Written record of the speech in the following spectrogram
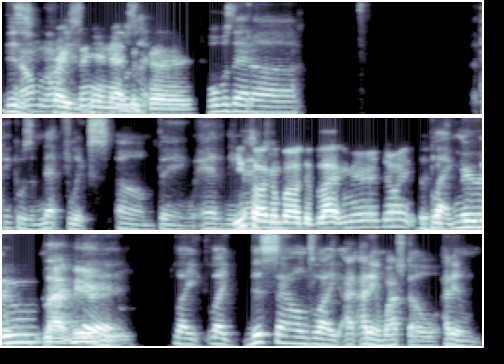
This and is I'm crazy. saying what, what that because that? what was that? Uh, I think it was a Netflix um thing. With Anthony. You Mackie, talking about the Black Mirror joint? The Black Mirror. Dude? Black Mirror. Yeah. Like like this sounds like I, I, didn't watch the whole. I didn't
